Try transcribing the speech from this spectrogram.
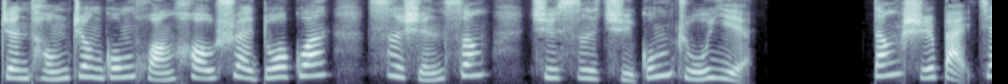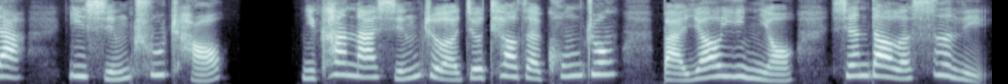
朕同正宫皇后率多官四神僧去寺取公主也。当时摆驾一行出朝，你看那行者就跳在空中，把腰一扭，先到了寺里。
